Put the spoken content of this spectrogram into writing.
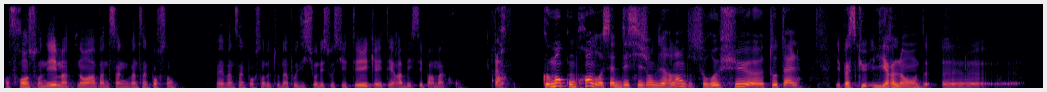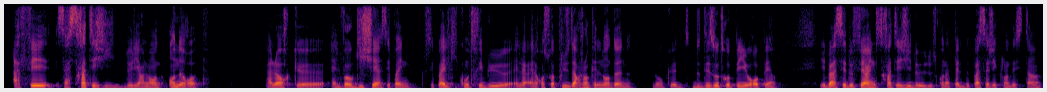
En France, on est maintenant à 25, 25%. 25% de taux d'imposition des sociétés qui a été rabaissé par Macron. Alors, comment comprendre cette décision de l'Irlande, ce refus euh, total? Et Parce que l'Irlande euh, a fait sa stratégie de l'Irlande en Europe alors qu'elle va au guichet. Hein. Ce n'est pas, elle qui contribue, elle, reçoit plus d'argent qu'elle n'en donne, donc euh, des autres pays européens. Et ben, c'est de faire une stratégie de, ce qu'on appelle de passagers clandestins,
